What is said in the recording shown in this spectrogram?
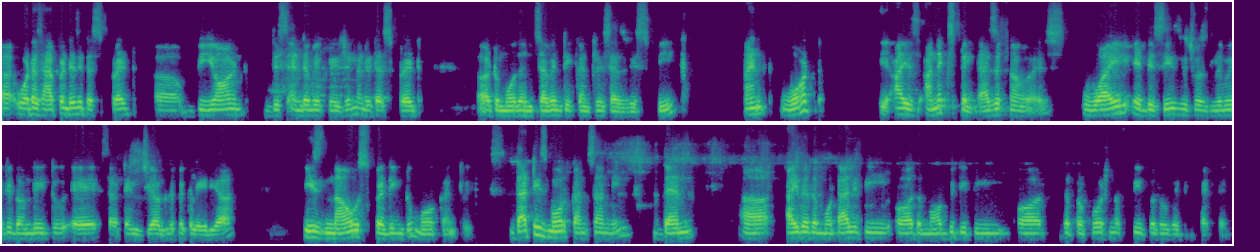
uh, what has happened is it has spread beyond this endemic region and it has spread uh, to more than 70 countries as we speak. And what is unexplained as of now is why a disease which was limited only to a certain geographical area is now spreading to more countries. That is more concerning than uh, either the mortality or the morbidity or the proportion of people who get infected.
